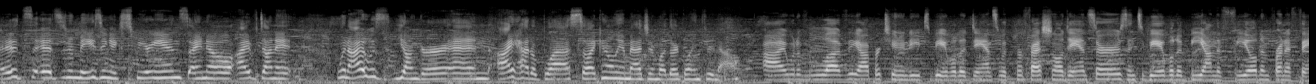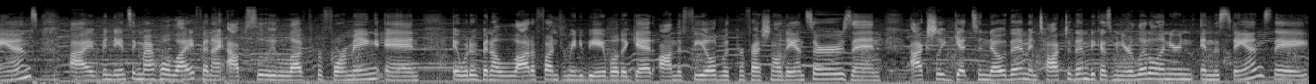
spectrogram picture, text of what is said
It's it's an amazing experience. I know I've done it when I was younger and I had a blast, so I can only imagine what they're going through now. I would have loved the opportunity to be able to dance with professional dancers and to be able to be on the field in front of fans. I've been dancing my whole life and I absolutely loved performing and it would have been a lot of fun for me to be able to get on the field with professional dancers and actually get to know them and talk to them because when you're little and you're in in the stands, they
